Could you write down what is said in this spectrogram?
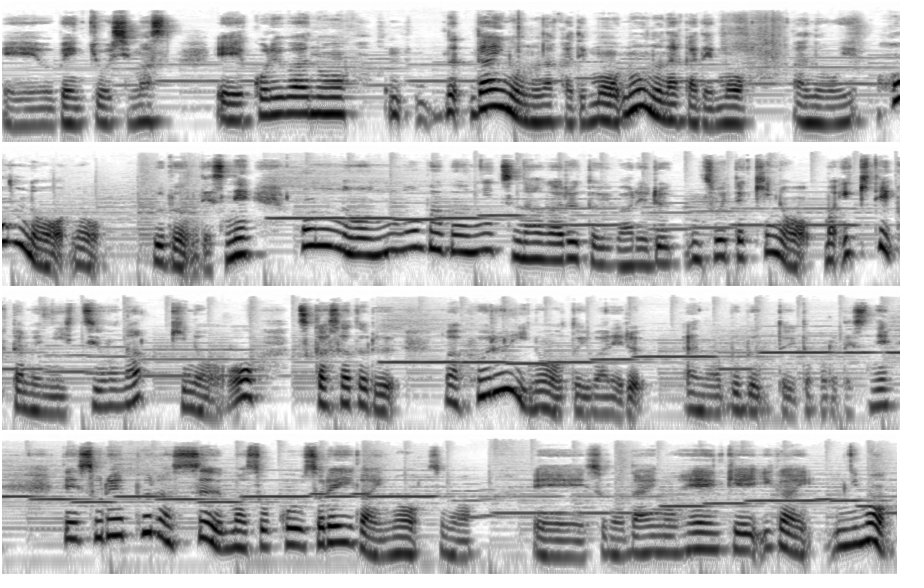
えー、勉強します。えー、これはあの、大脳の中でも、脳の中でも、あの、本能の部分ですね。本能の部分につながると言われる、そういった機能、まあ、生きていくために必要な機能を司る、まあ、古い脳と言われる、あの、部分というところですね。で、それプラス、まあ、そこ、それ以外の、その、えー、その大脳変形以外にも、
